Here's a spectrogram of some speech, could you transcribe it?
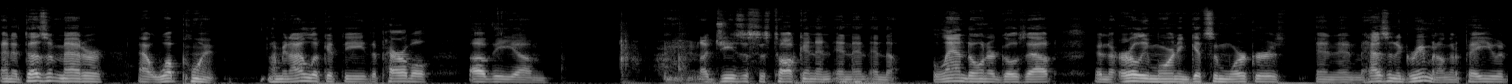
and it doesn't matter at what point. I mean, I look at the the parable of the um, uh, Jesus is talking, and and and the landowner goes out in the early morning, gets some workers, and, and has an agreement. I'm going to pay you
